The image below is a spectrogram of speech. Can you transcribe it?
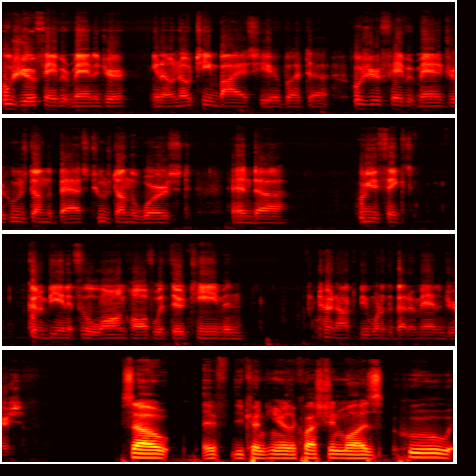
who's your favorite manager? You know, no team bias here, but uh, who's your favorite manager? Who's done the best? Who's done the worst? And uh, who do you think's going to be in it for the long haul with their team and turn out to be one of the better managers? so if you couldn't hear, the question was who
